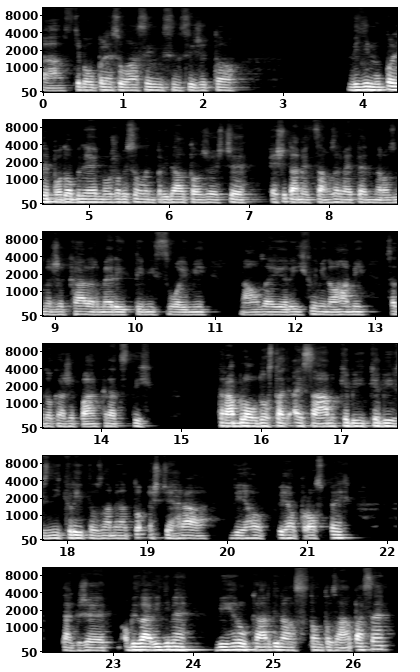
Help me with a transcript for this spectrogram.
A s tebou úplne súhlasím, myslím si, že to vidím úplne podobne, možno by som len pridal to, že ešte, ešte tam je samozrejme ten rozmer, že Kyler Mary tými svojimi naozaj rýchlymi nohami sa dokáže párkrát z tých trablov dostať aj sám, keby, keby vznikli, to znamená, to ešte hrá v jeho, v jeho prospech. Takže obidva vidíme výhru Cardinals v tomto zápase.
